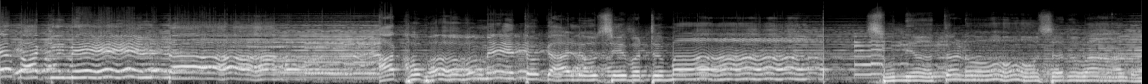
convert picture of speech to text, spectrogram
એ બાકી મેલતા. આખો ભવ ગાળો છે વટમાં શૂન્ય તણો સરવાળો.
